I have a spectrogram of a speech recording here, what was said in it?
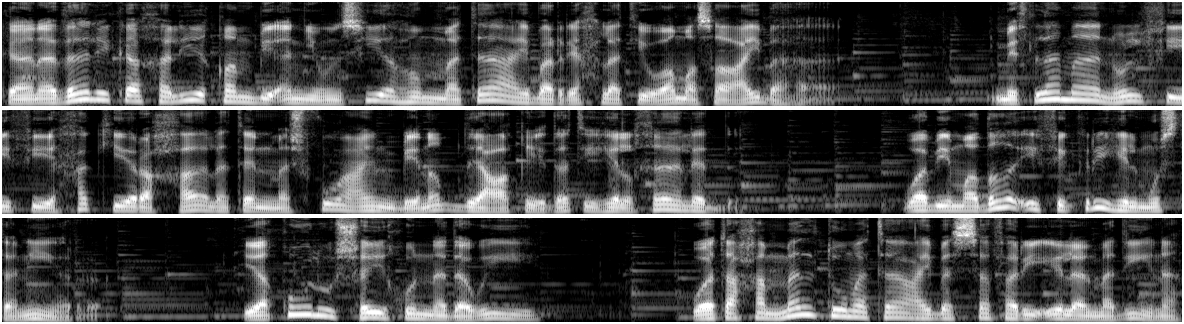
كان ذلك خليقا بأن ينسيهم متاعب الرحلة ومصاعبها. مثلما نلفي في حكي رحالة مشفوع بنبض عقيدته الخالد وبمضاء فكره المستنير. يقول الشيخ الندوي وتحملت متاعب السفر إلى المدينة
